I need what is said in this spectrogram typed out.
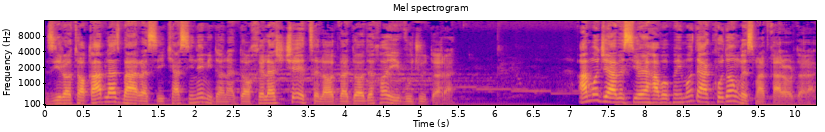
زیرا تا قبل از بررسی کسی نمی‌داند داخلش چه اطلاعات و داده هایی وجود دارد. اما جعبه سیاه هواپیما در کدام قسمت قرار دارد؟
